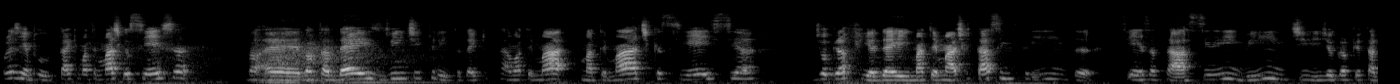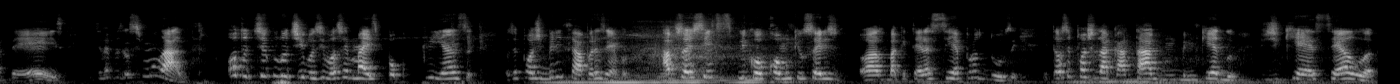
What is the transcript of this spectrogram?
por exemplo, tá aqui matemática, ciência, é, nota 10, 20 e 30. Daí que tá matemática, ciência, geografia. Daí matemática tá assim 30, ciência tá assim 20, geografia tá 10. E você vai fazer um simulado. Outro do tipo, se você é mais pouco criança, você pode brincar. Por exemplo, a pessoa de ciência explicou como que os seres, as bactérias se reproduzem. Então você pode lá catar um brinquedo, de que é célula.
